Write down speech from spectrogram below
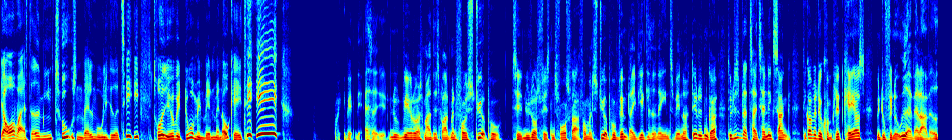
jeg overvejer stadig mine tusind valgmuligheder. Tihi, troede jeg jo, at du var min ven, men okay. Tihi. Okay, men, altså, nu virker du også meget desperat. Man får jo styr på til nytårsfestens forsvar, får man styr på, hvem der i virkeligheden er ens venner. Det er jo det, den gør. Det er jo ligesom, da Titanic sank. Det kan godt være, det er jo komplet kaos, men du finder ud af, hvad der er hvad.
